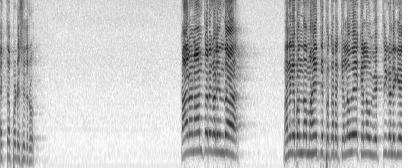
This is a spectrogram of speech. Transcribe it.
ವ್ಯಕ್ತಪಡಿಸಿದರು. ಕಾರಣಾಂತರಗಳಿಂದ ನನಗೆ ಬಂದ ಮಾಹಿತಿ ಪ್ರಕಾರ ಕೆಲವೇ ಕೆಲವು ವ್ಯಕ್ತಿಗಳಿಗೆ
